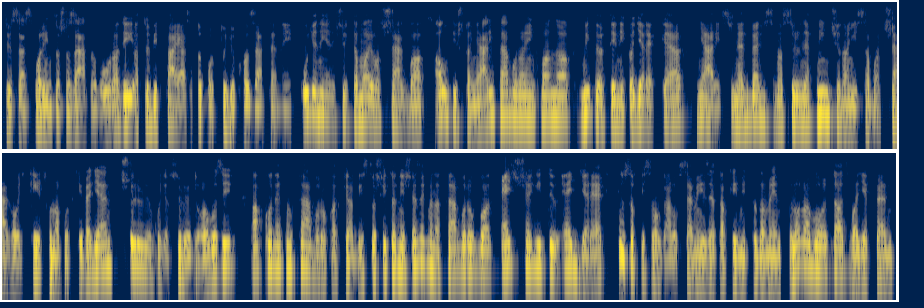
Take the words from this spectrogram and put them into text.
200 forintos az átlag óradíj, a többit pályázatokból tudjuk hozzátenni. Ugyanilyen is itt a Majorságban autista nyári táboraink vannak. Mi történik a gyerekkel nyári szünetben, hiszen a szülőnek nincsen annyi szabadsága, hogy két hónapot kivegyen, és örülünk, hogy a szülő dolgozik, akkor nekünk táborokat kell biztosítani, és ezekben a táborokban egy segítő, egy gyerek, plusz a kiszolgáló személyzet, aki, mit tudom én, lovagoltat, vagy éppen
